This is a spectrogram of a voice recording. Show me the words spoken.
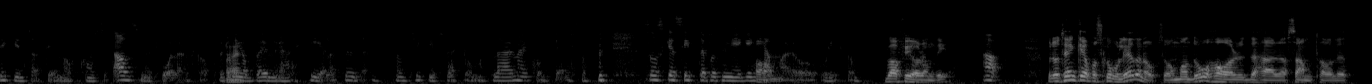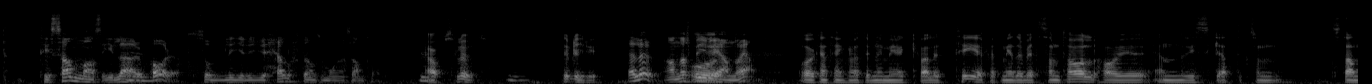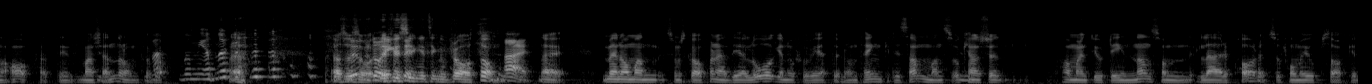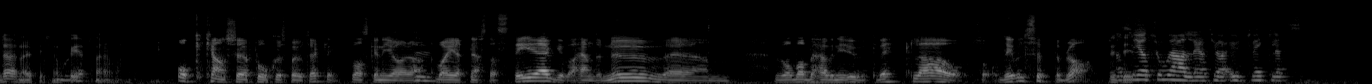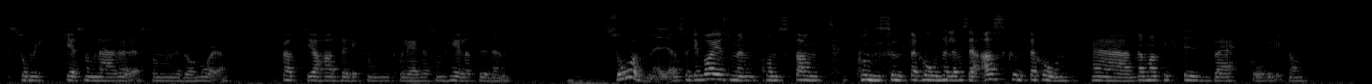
tycker inte att det är något konstigt alls med tvålärarskap. För de Nej. jobbar ju med det här hela tiden. De tycker ju tvärtom att lärarna är konstiga. Liksom. Som ska sitta på sin egen Ja. kammare och, och liksom. Varför gör de det? Ja. Men då tänker jag på skolledarna också. Om man då har det här samtalet tillsammans i lärparet så blir det ju hälften så många samtal. Mm. absolut. Mm. Det blir det ju. Eller Annars blir det Och- en och en. Och jag kan tänka mig att det blir mer kvalitet för ett medarbetarsamtal har ju en risk att liksom stanna av för att det, man känner dem för Va? bra. Vad menar du? Alltså så, det finns ingenting. att prata om. Nej. Nej. Men om man liksom skapar den här dialogen och får veta hur de tänker tillsammans och Mm. kanske har man inte gjort det innan som lärparet så får man ju upp saker där när det finns en Mm. chef närvarande. Och kanske fokus på utveckling. Vad ska ni göra? Mm. Vad är ert nästa steg? Vad händer nu? Ehm, vad, vad behöver ni utveckla? Och så. Det är väl superbra. Precis. Alltså jag tror aldrig att jag har utvecklats så mycket som lärare som under de åren. För att jag hade liksom en kollega som hela tiden såg mig. Alltså det var ju som en konstant konsultation, eller vad säger askultation. Eh, där man fick feedback och vi liksom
